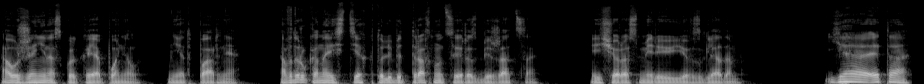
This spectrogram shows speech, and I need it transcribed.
А у Жени, насколько я понял, нет парня. А вдруг она из тех, кто любит трахнуться и разбежаться? Еще раз меряю ее взглядом. «Я это...»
